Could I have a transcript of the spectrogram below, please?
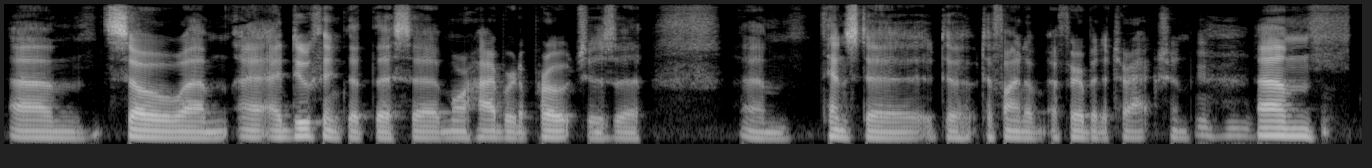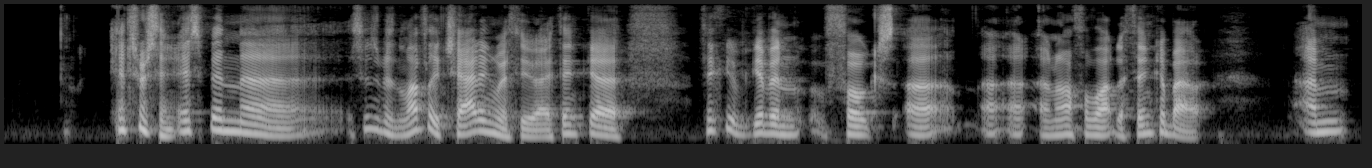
Um, so um, I, I, do think that this uh, more hybrid approach is uh, um, tends to, to, to find a, a, fair bit of traction. Mm-hmm. Um, interesting. It's been uh, it's been lovely chatting with you. I think uh, I think you've given folks uh, a, an awful lot to think about. I'm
